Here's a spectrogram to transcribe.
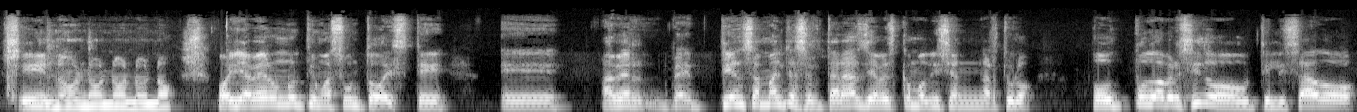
Sí, no, no, no, no, no. Oye, a ver, un último asunto. Este, a ver, piensa mal y acertarás, ya ves como dicen Arturo. ¿Pudo haber sido utilizado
